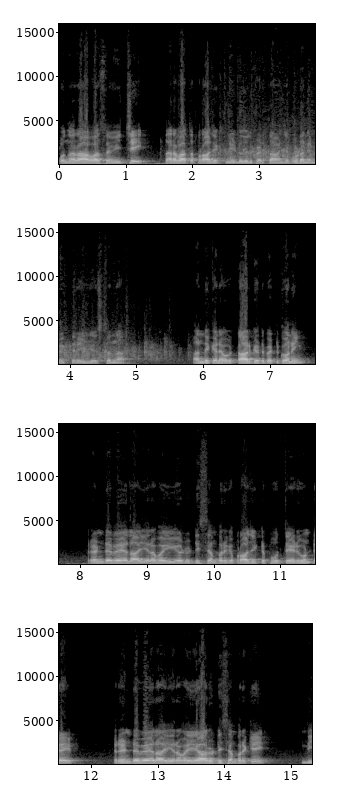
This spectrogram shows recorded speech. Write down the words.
పునరావాసం ఇచ్చి తర్వాత ప్రాజెక్ట్ నీళ్ళు వదిలిపెడతామని చెప్పి కూడా నేను మీకు తెలియజేస్తున్నా. అందుకనే ఒక టార్గెట్ పెట్టుకొని రెండు వేల ఇరవై ఏడు డిసెంబర్కి ప్రాజెక్టు పూర్తి ఏడుగుంటే రెండు వేల ఇరవై ఆరు డిసెంబర్కి మీ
